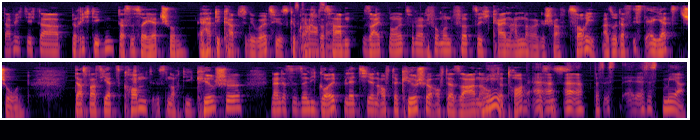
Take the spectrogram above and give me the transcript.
Darf ich dich da berichtigen? Das ist er jetzt schon. Er hat die Cubs in die World Series gebracht. Das, das haben seit 1945 kein anderer geschafft. Sorry, also das ist er jetzt schon. Das, was jetzt kommt, ist noch die Kirsche. Nein, das sind die Goldblättchen auf der Kirsche, auf der Sahne, nee, auf der Torte. Das, äh, ist, äh, das ist, es ist mehr.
